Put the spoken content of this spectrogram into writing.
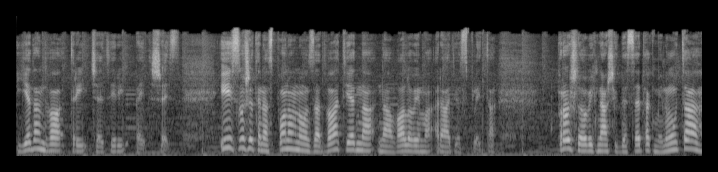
123456. I slušajte nas ponovno za dva tjedna na valovima Radio Splita. Prošle ovih naših desetak minuta,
